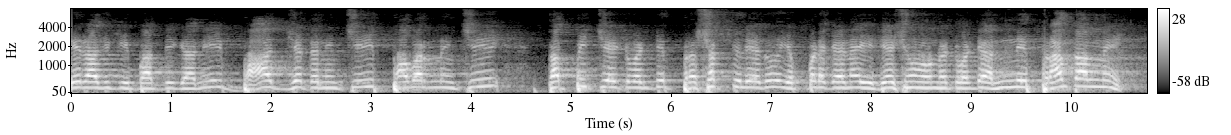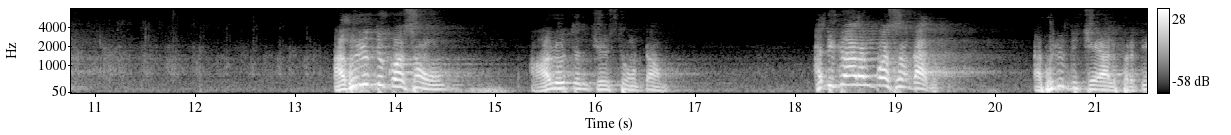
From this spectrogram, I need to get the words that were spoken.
ఏ రాజకీయ పార్టీ కానీ బాధ్యత నుంచి పవర్ నుంచి తప్పించేటువంటి ప్రసక్తి లేదు. ఎప్పటికైనా ఈ దేశంలో ఉన్నటువంటి అన్ని ప్రాంతాలని అభివృద్ధి కోసం ఆలోచన చేస్తూ ఉంటాం. అధికారం కోసం కాదు అభివృద్ధి చేయాలి ప్రతి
